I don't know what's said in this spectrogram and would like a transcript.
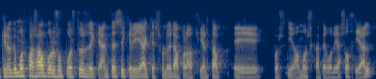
creo que hemos pasado por los supuestos de que antes se creía que solo era para cierta, eh, pues digamos, categoría social,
